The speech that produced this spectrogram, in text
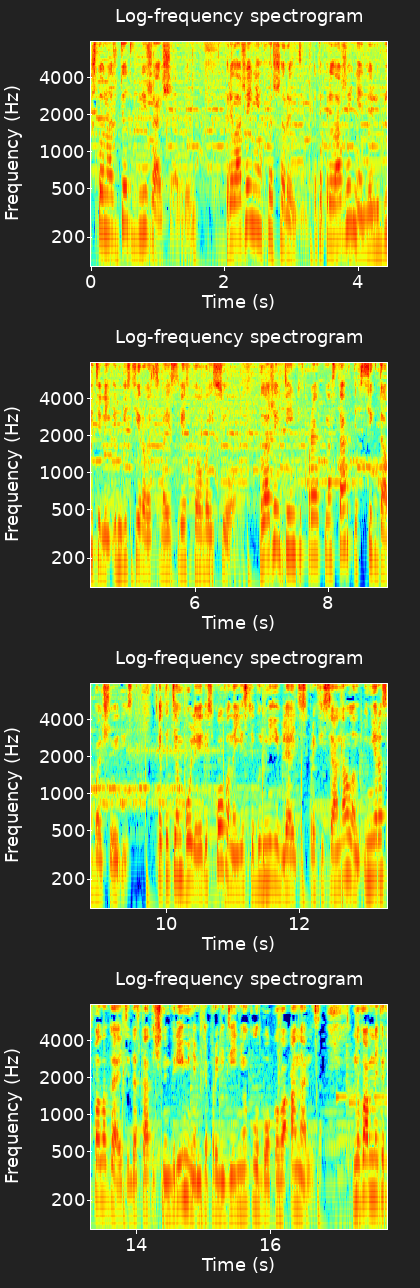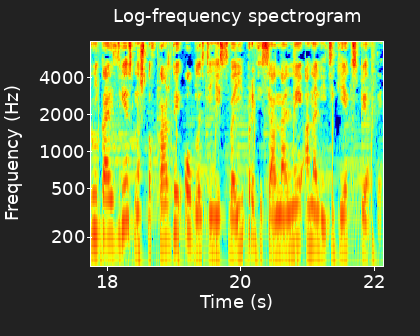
Что нас ждет в ближайшее время? Приложение HashRating – это приложение для любителей инвестировать свои средства в ICO. Вложить деньги в проект на старте всегда большой риск. Это тем более рискованно, если вы не являетесь профессионалом и не располагаете достаточным временем для проведения глубокого анализа. Но вам наверняка известно, что в каждой области есть свои профессиональные аналитики и эксперты.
